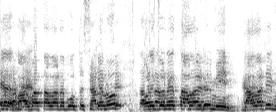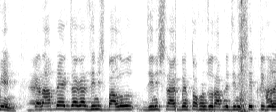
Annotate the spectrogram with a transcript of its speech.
হ্যাঁ, আমরা, বারবার হ্যাঁ। তালাটা বলতেছি কেন? অনেকজনের তালাটাই মেন হ্যাঁ। তালাটাই মেন হ্যাঁ। কারণ আপনি এক জায়গায় জিনিস ভালো জিনিস রাখবেন তখন যদি আপনি জিনিস সেফটি করে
